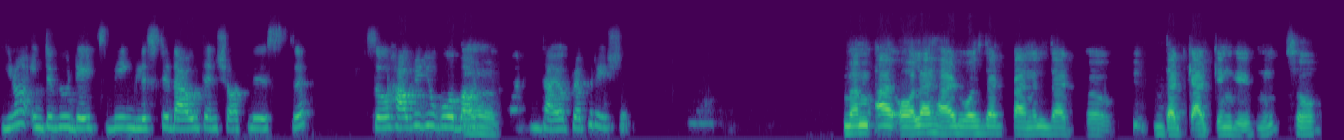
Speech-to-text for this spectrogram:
you know, interview dates being listed out and shortlisted. So, how did you go about Uh, your entire preparation? Ma'am i all i had was that panel that uh, that CATKing gave me. So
